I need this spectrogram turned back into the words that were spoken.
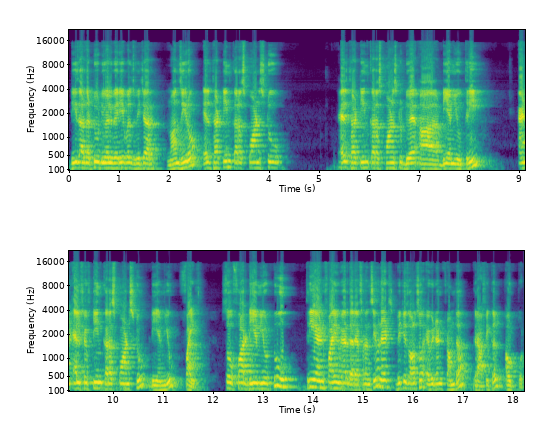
these are the two dual variables which are non-zero. L13 corresponds to L13 corresponds to uh, DMU3 and L15 corresponds to DMU5. So for DMU2, 3 and 5 were the reference units which is also evident from the graphical output.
